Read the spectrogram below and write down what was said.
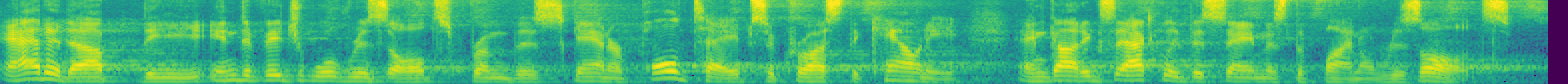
added up the individual results from the scanner poll tapes across the county and got exactly the same as the final results.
